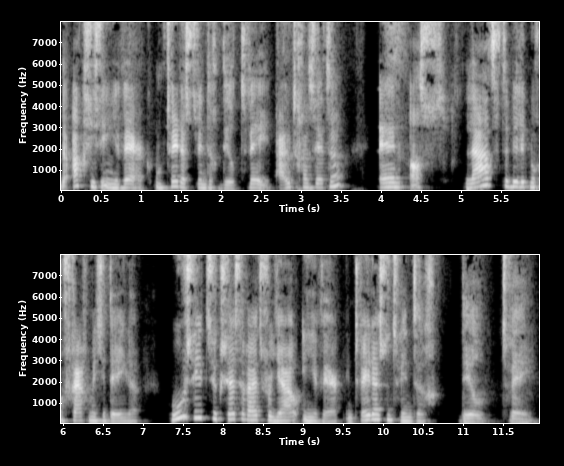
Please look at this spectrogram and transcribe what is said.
de acties in je werk om 2020 deel 2 uit te gaan zetten. En als laatste wil ik nog een vraag met je delen. Hoe ziet succes eruit voor jou in je werk in 2020 deel 2?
